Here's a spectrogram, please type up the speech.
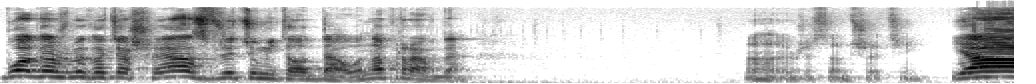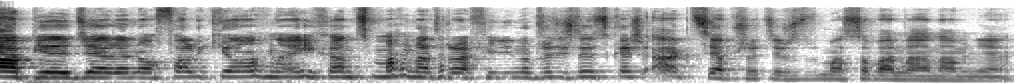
Błagam, żeby chociaż raz w życiu mi to oddało, naprawdę. Aha, już jestem trzeci. Ja pierdzielę, no Falkiona i Huntsmana trafili, no przecież to jest jakaś akcja przecież zmasowana na mnie.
